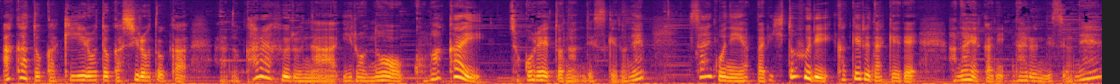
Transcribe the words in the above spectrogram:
赤とか黄色とか白とかあのカラフルな色の細かいチョコレートなんですけどね最後にやっぱり一振りかけるだけで華やかになるんですよね。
